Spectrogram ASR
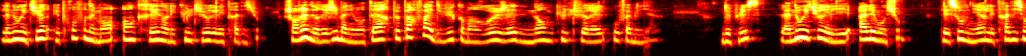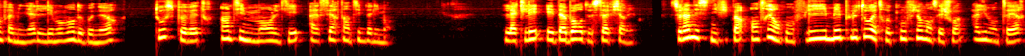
La nourriture est profondément ancrée dans les cultures et les traditions. Changer de régime alimentaire peut parfois être vu comme un rejet des normes culturelles ou familiales. De plus, la nourriture est liée à l'émotion. Les souvenirs, les traditions familiales, les moments de bonheur, tous peuvent être intimement liés à certains types d'aliments la clé est d'abord de s'affirmer. Cela ne signifie pas entrer en conflit, mais plutôt être confiant dans ses choix alimentaires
